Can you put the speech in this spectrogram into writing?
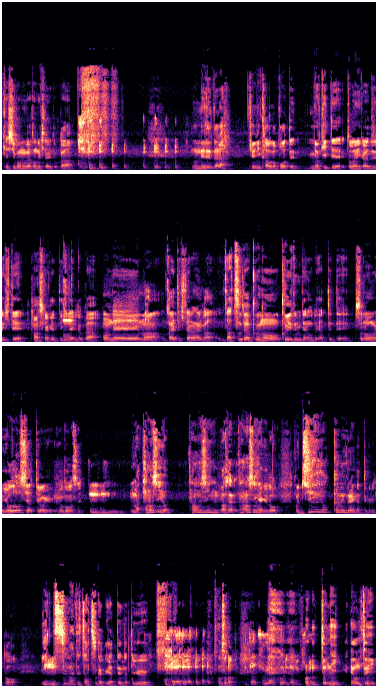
消しゴムが飛んできたりとか 寝てたら急に顔がボーってニョキって隣から出てきて話しかけてきたりとか、ほんでまあ帰ってきたらなんか雑学のクイズみたいなことやっててそれを夜通しやってるわけよ夜通し。うんうん。まあ楽しいよ。楽しいんわかる。楽しいんやけどこれ14日目ぐらいになってくるといつまで雑学やってんだっていう、もうその雑学校になる気。本当にいや本当に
